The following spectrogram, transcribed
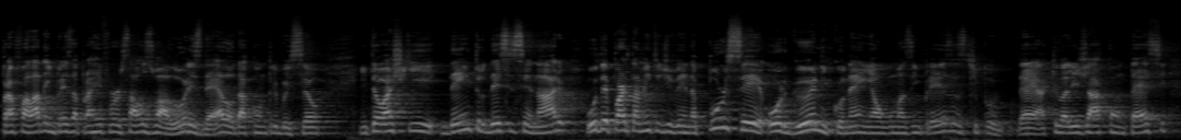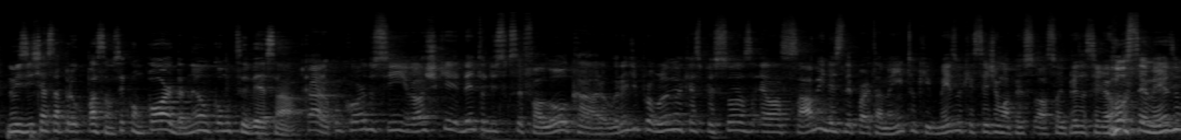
para falar da empresa, para reforçar os valores dela ou da contribuição. Então acho que dentro desse cenário, o departamento de venda, por ser orgânico, né, em algumas empresas, tipo, é, aquilo ali já acontece, não existe essa preocupação. Você concorda? Não? Como que você vê essa? Cara, eu concordo sim. Eu acho que dentro disso que você falou, cara, o grande problema é que as pessoas elas sabem desse departamento, que mesmo que seja uma pessoa, a sua empresa seja você mesmo,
